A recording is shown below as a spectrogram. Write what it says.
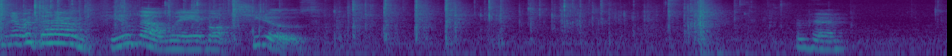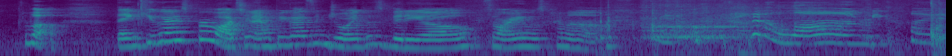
I never thought I would feel that way about Cheetos. Okay. Well, thank you guys for watching. I hope you guys enjoyed this video. Sorry it was kind of kind of long because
